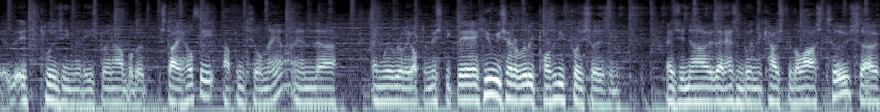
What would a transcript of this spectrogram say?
it's pleasing that he's been able to stay healthy up until now, and uh, and we're really optimistic there. Huey's had a really positive pre-season, as you know. That hasn't been the case for the last two, so.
